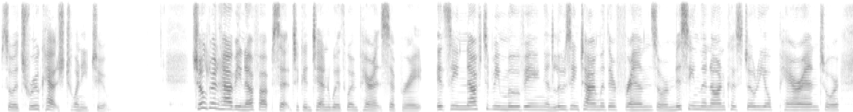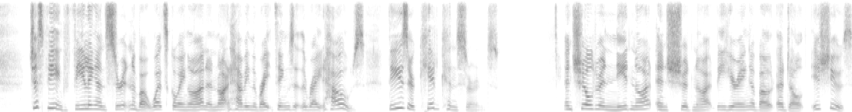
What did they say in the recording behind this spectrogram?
So a true catch 22. Children have enough upset to contend with when parents separate, it's enough to be moving and losing time with their friends or missing the non custodial parent or just being feeling uncertain about what's going on and not having the right things at the right house. These are kid concerns. And children need not and should not be hearing about adult issues.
